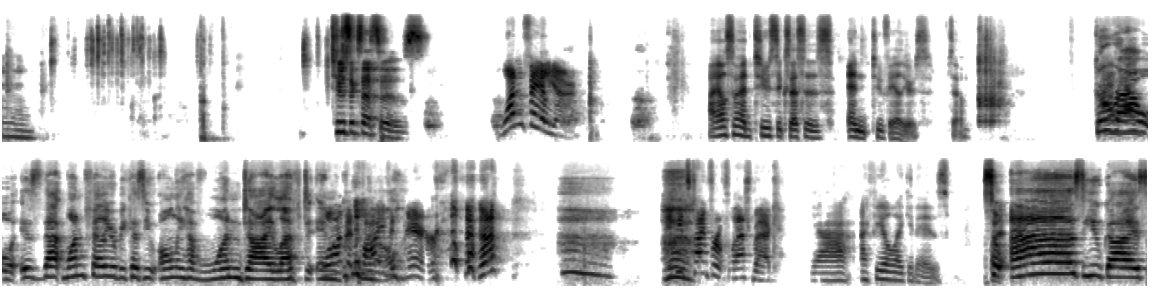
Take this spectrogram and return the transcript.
Mm. Two successes. One failure. I also had two successes and two failures. So Garou, is that one failure because you only have one die left in One and five criminal? in there. Maybe it's time for a flashback. Yeah, I feel like it is. So But- as you guys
